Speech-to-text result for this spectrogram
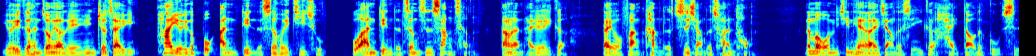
有一个很重要的原因，就在于它有一个不安定的社会基础，不安定的政治上层，当然还有一个带有反抗的思想的传统。那么，我们今天来讲的是一个海盗的故事。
